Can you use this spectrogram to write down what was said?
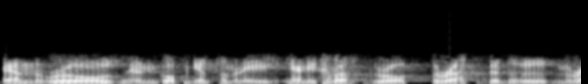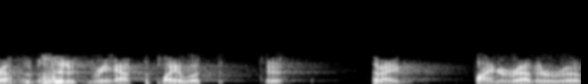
bend the rules and go up against some of the antitrust rules the rest of businesses and the rest of the citizenry has to play with to, that I find it rather uh,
